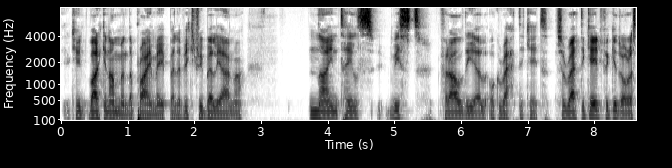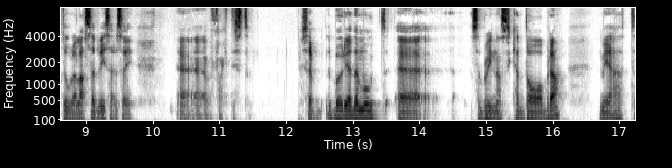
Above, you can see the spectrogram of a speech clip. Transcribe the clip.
jag kan ju varken använda Primeape eller Victory Bell gärna. Ninetales, visst, för all del, och Raticate. Så Raticate fick ju dra det stora lasset visade sig. Eh, faktiskt. Så jag började mot eh, Sabrinas Kadabra med att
